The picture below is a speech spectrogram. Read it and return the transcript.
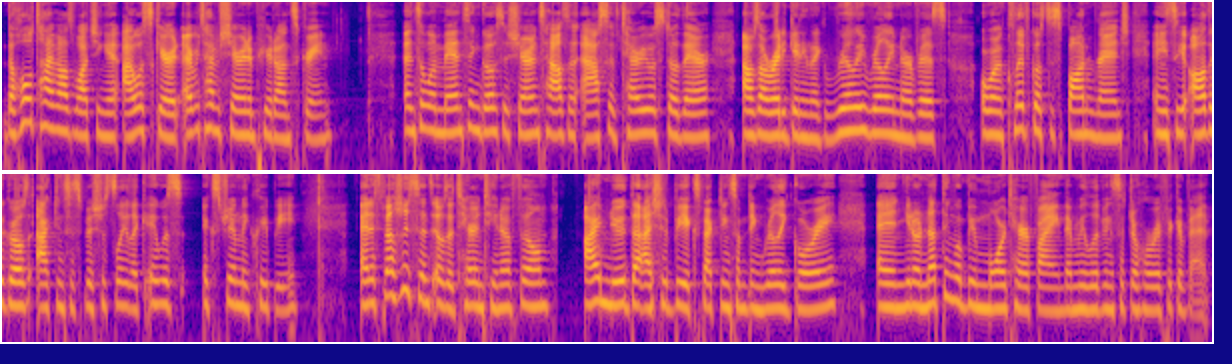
The whole time I was watching it, I was scared every time Sharon appeared on screen. And so when Manson goes to Sharon's house and asks if Terry was still there, I was already getting like really, really nervous. Or when Cliff goes to Spahn Ranch and you see all the girls acting suspiciously, like it was extremely creepy. And especially since it was a Tarantino film, I knew that I should be expecting something really gory. And, you know, nothing would be more terrifying than reliving such a horrific event.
